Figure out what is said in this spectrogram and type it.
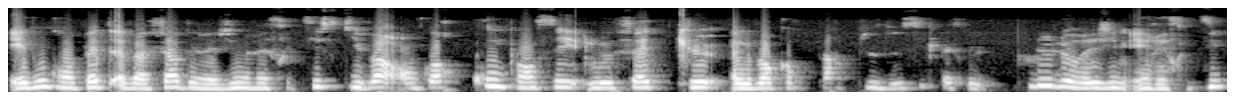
Et donc en fait, elle va faire des régimes restrictifs, ce qui va encore compenser le fait qu'elle va encore faire plus de cycles parce que plus le régime est restrictif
